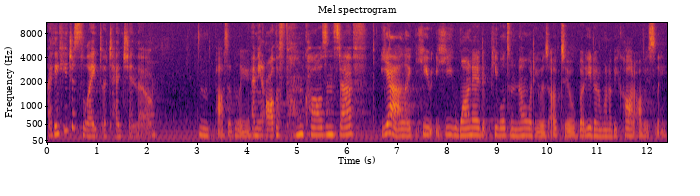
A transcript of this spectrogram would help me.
I think he just liked attention though. Mm, Possibly. I mean, all the phone calls and stuff. Yeah, like he he wanted people to know what he was up to, but he didn't want to be caught, obviously.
